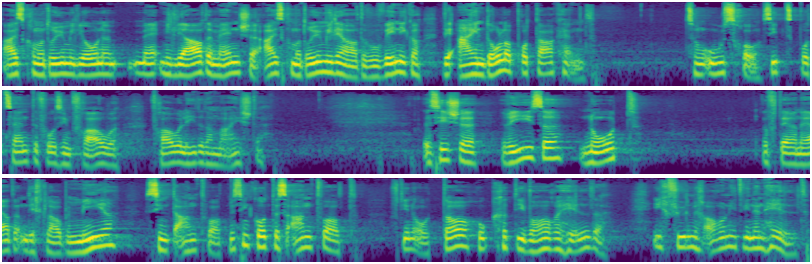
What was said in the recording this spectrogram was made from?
1,3 Millionen Milliarden Menschen, 1,3 Milliarden, die weniger wie 1 Dollar pro Tag haben, zum Auskommen. 70 Prozent davon sind Frauen. Frauen leiden am meisten. Es ist eine riesige Not auf dieser Erde. Und ich glaube, wir sind die Antwort. Wir sind Gottes Antwort auf die Not. Da hocken die wahren Helden. Ich fühle mich auch nicht wie ein Held.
